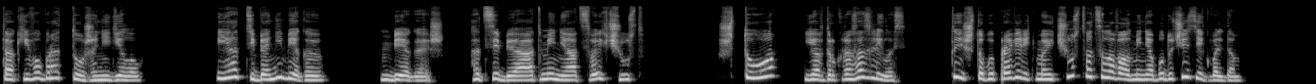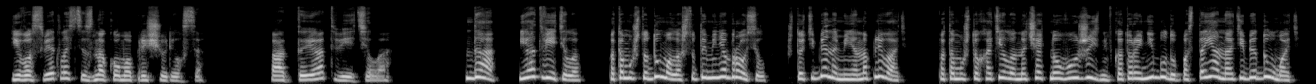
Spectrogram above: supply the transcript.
Так его брат тоже не делал. «Я от тебя не бегаю». «Бегаешь. От себя, от меня, от своих чувств. Что? Я вдруг разозлилась. Ты, чтобы проверить мои чувства, целовал меня, будучи Зигвальдом. Его светлость знакомо прищурился. А ты ответила. Да, я ответила, потому что думала, что ты меня бросил, что тебе на меня наплевать, потому что хотела начать новую жизнь, в которой не буду постоянно о тебе думать.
